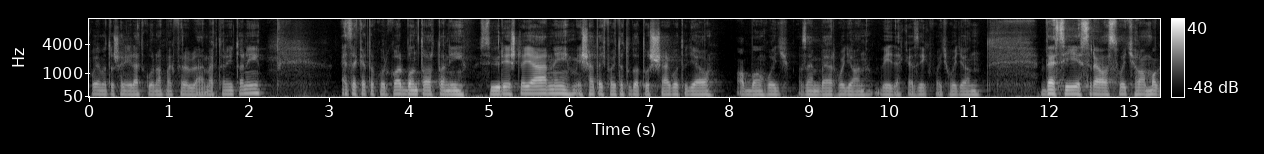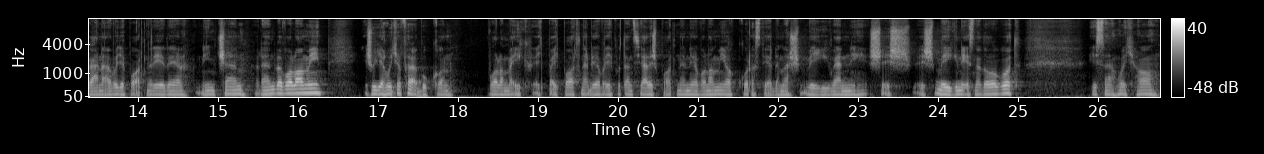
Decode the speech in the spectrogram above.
folyamatosan életkornak megfelelően megtanítani ezeket akkor karbantartani, szűrésre járni, és hát egyfajta tudatosságot ugye abban, hogy az ember hogyan védekezik, vagy hogyan veszi észre az, hogyha magánál vagy a partnerénél nincsen rendben valami, és ugye, hogyha felbukkan valamelyik, egy, egy partnernél, vagy egy potenciális partnernél valami, akkor azt érdemes végigvenni, és, és, és végignézni a dolgot, hiszen hogyha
